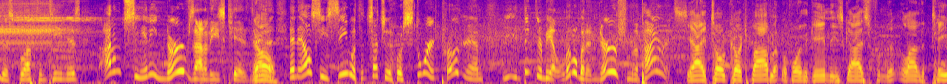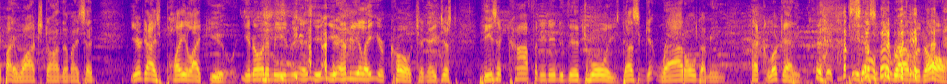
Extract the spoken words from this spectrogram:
this Bluffton team is. I don't see any nerves out of these kids. They're- No. And LCC with such a historic program, you- you'd think there'd be a little bit of nerves from the Pirates. Yeah, I told Coach Boblet before the game, these guys from the, a lot of the tape I watched on them, I said, your guys play like you. You know what I mean? you, you emulate your coach, and they just, he's a confident individual. He doesn't get rattled. I mean, heck, look at him. he doesn't get rattled at all.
